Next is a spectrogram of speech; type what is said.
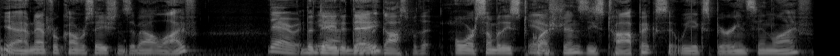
Yeah, have natural conversations about life there The day-to-day? the gospel that or some of these Yeah. questions, these topics that we experience in life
